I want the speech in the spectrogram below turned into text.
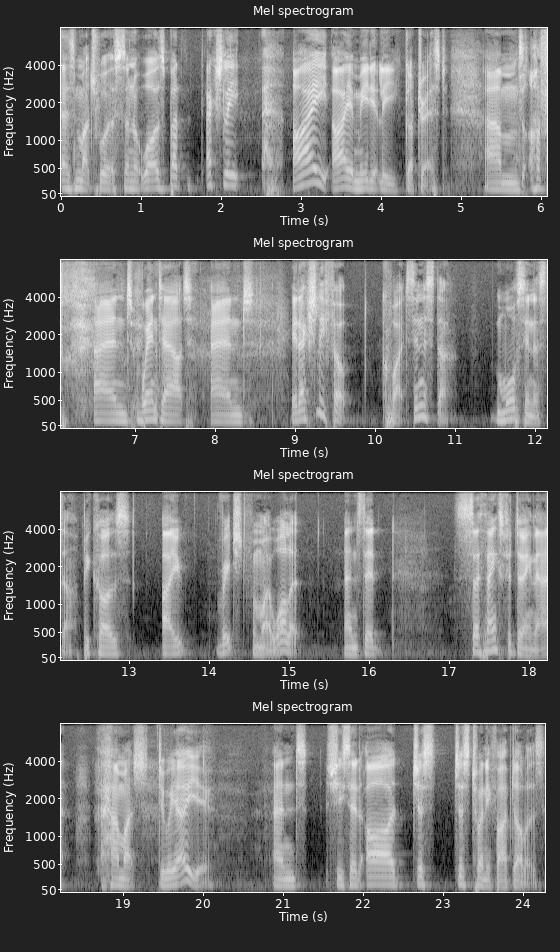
as much worse than it was. But actually, I I immediately got dressed um, and went out, and it actually felt quite sinister, more sinister, because I reached for my wallet and said, "So thanks for doing that. How much do we owe you?" And she said, "Oh, just just twenty five dollars."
